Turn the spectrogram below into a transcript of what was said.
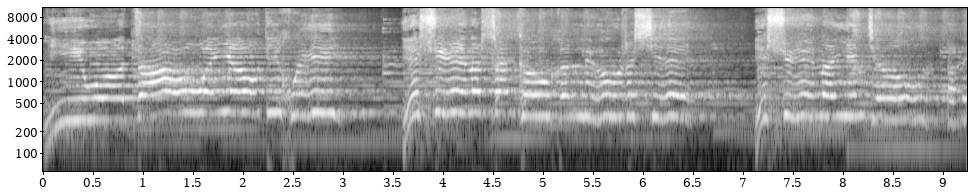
你我早晚要体会。也许那伤口还流着血，也许那眼角还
